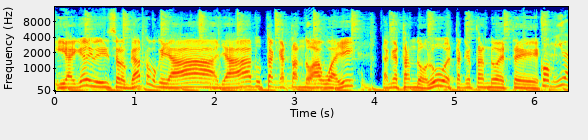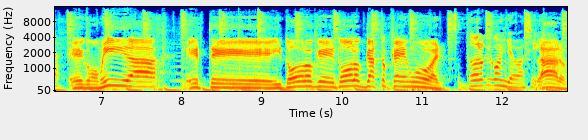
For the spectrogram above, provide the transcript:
Y hay que dividirse los gastos porque ya, ya tú estás gastando agua allí, estás gastando luz, estás gastando este Comida. eh, comida, este y todo lo que, todos los gastos que hay en un hogar. Todo lo que conlleva, sí. Claro.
